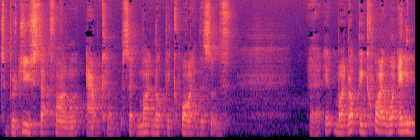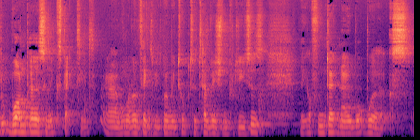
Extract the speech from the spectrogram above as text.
to produce that final outcome. So it might not be quite the sort of uh, it might not be quite what any one person expected. Um, one of the things we, when we talk to television producers, they often don't know what works.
